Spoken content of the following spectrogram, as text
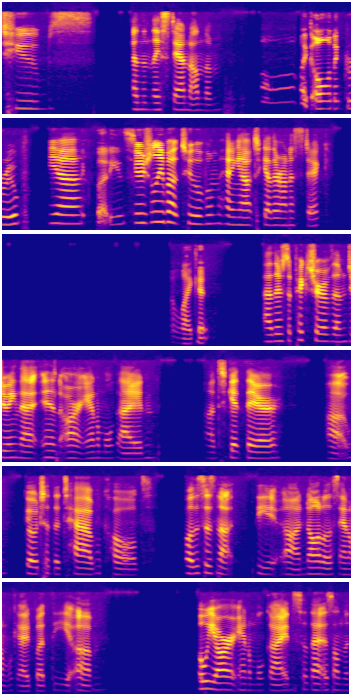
tubes, and then they stand on them. like all in a group, Yeah, like buddies. usually about two of them hang out together on a stick. I like it. Uh, there's a picture of them doing that in our animal guide. Uh, to get there, uh, go to the tab called, well, this is not the uh, Nautilus animal guide, but the um, OER animal guide. So that is on the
